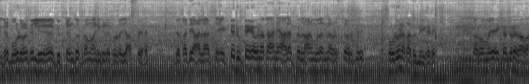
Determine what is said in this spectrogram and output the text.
इकडे बोर्डवरती लिहिलेलं आहे बिबट्यांचं प्रमाण इकडे थोडं जास्त आहे. जर कधी आलात तर एकटे दुपटे घेऊ नका आणि आलात तर लहान मुलांना रस्त्यावरती सोडू नका तुम्ही इकडे. सर्व म्हणजे एकत्र राहा.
